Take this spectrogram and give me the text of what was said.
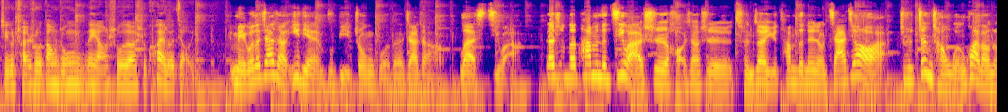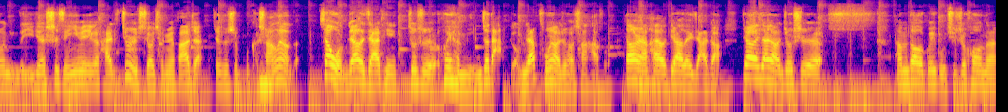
这个传说当中那样说的是快乐教育？美国的家长一点不比中国的家长 less 鸡娃。但是呢，他们的鸡娃是好像是存在于他们的那种家教啊，就是正常文化当中你的一件事情，因为一个孩子就是需要全面发展，这个是不可商量的。像我们这样的家庭，就是会很明着打，我们家从小就想上哈佛。当然还有第二类家长，第二类家长就是他们到了硅谷去之后呢，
